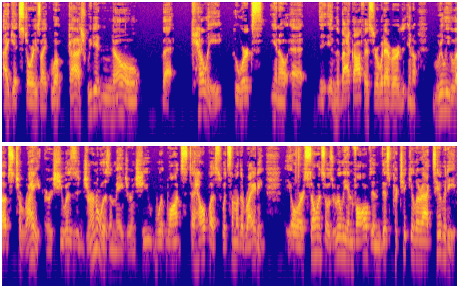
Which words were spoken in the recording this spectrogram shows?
I get stories like, well, gosh, we didn't know that Kelly, who works, you know, at in the back office or whatever, you know, really loves to write, or she was a journalism major and she w- wants to help us with some of the writing, or so and so is really involved in this particular activity.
